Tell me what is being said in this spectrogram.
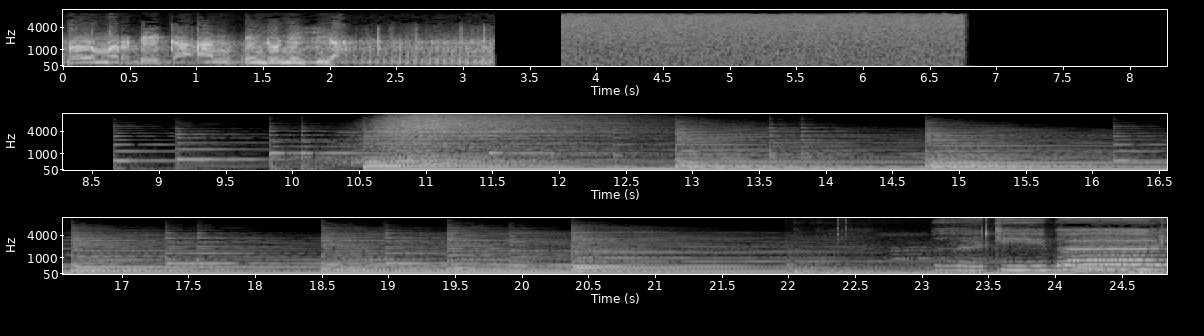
kemerdekaan Indonesia. Berkibarlah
